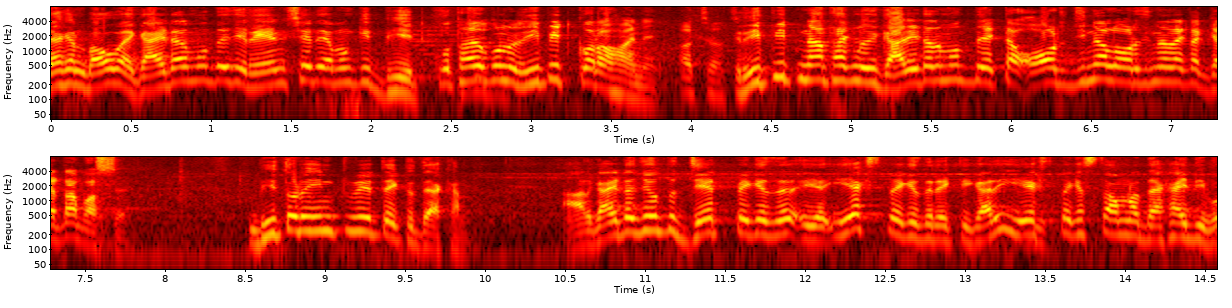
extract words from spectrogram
দেখেন বাবু ভাই গাড়িটার মধ্যে যে রেনশেড এবং কি ভিট কোথাও কোনো রিপিট করা হয় নাই। আচ্ছা আচ্ছা। রিপিট না থাকলে ওই গাড়িটার মধ্যে একটা অরিজিনাল অরিজিনাল একটা গেট আসে। ভিতরে ইন্টুরিয়রটা একটু দেখান। আর গাড়িটা যেহেতু জেট প্যাকেজের ইএক্স প্যাকেজের একটি গাড়ি ইএক্স প্যাকেজটা আমরা দেখাই দিব।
